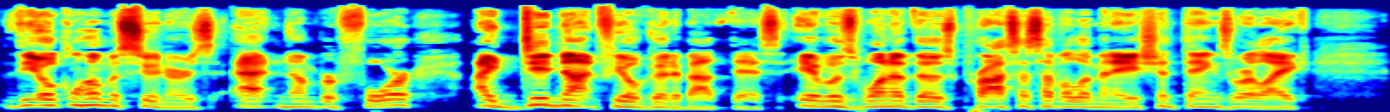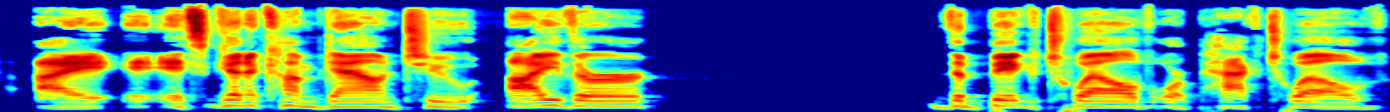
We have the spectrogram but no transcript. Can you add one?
the Oklahoma Sooners at number four. I did not feel good about this. It was one of those process of elimination things where like I it's gonna come down to either the Big 12 or Pac 12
